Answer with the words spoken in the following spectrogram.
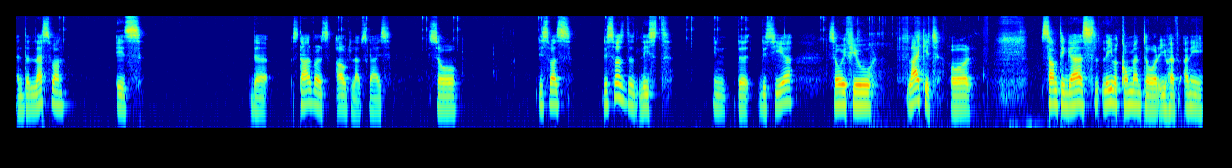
And the last one is the Star Wars Outlaws guys. So this was this was the list in the this year. So if you like it or something else leave a comment or you have any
